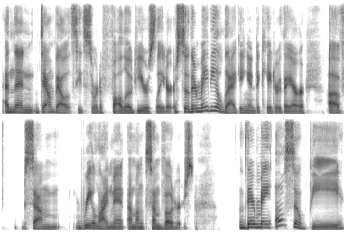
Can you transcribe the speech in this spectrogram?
and then down ballot seats sort of followed years later. So there may be a lagging indicator there of some realignment among some voters there may also be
